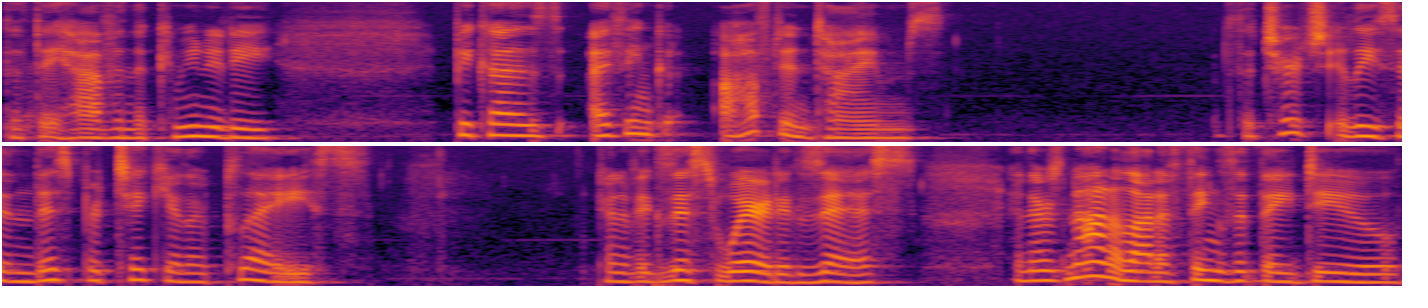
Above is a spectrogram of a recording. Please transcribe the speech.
that they have in the community. Because I think oftentimes the church, at least in this particular place, kind of exists where it exists. And there's not a lot of things that they do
